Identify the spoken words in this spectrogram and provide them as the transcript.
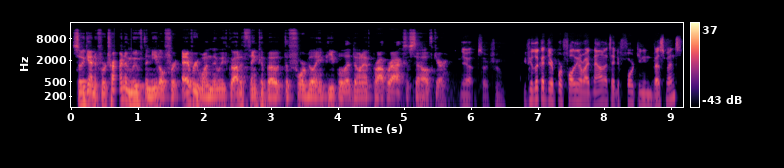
So again, if we're trying to move the needle for everyone, then we've got to think about the 4 billion people that don't have proper access to healthcare. Yeah, so true if you look at your portfolio right now, let's say the 14 investments,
